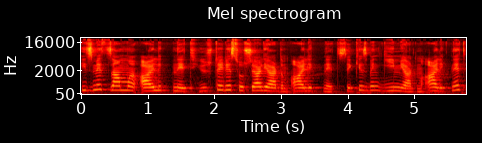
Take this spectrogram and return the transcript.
Hizmet zammı aylık net 100 TL. Sosyal yardım aylık net 8000. Giyim yardımı aylık net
